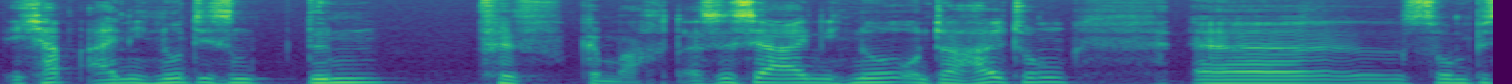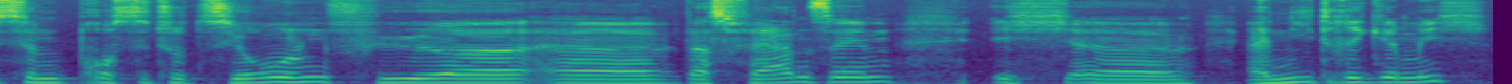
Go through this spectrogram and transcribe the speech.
ich habe eigentlich nur diesen dünnen Pfiff gemacht. Es ist ja eigentlich nur Unterhaltung, äh, so ein bisschen Prostitution für äh, das Fernsehen. Ich äh, erniedrige mich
